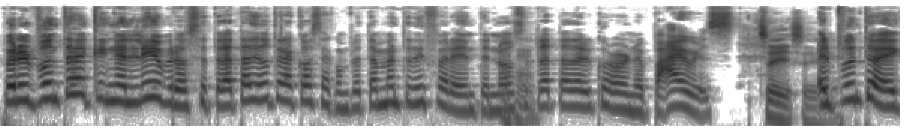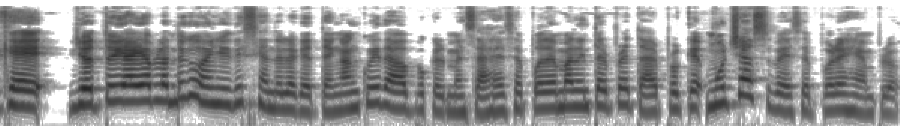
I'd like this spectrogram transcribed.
Pero el punto es que en el libro se trata de otra cosa completamente diferente, no se trata del coronavirus. Sí, sí. El punto es que yo estoy ahí hablando con ellos y diciéndole que tengan cuidado porque el mensaje se puede malinterpretar. Porque muchas veces, por ejemplo,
